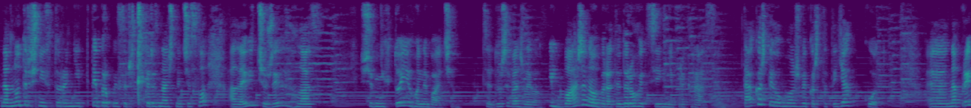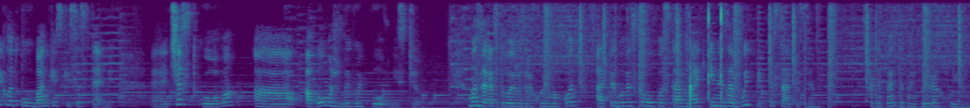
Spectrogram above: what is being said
На внутрішній стороні ти прописуєш чотиризначне число, але від чужих глаз, щоб ніхто його не бачив. Це дуже важливо. І бажано обирати дорогоцінні прикраси. Також ти його можеш використати як код. Е, Наприклад, у банківській системі. Е, Частково або, можливо, і повністю. Ми зараз тобою розрахуємо код, а ти обов'язково постав лайк і не забудь підписатися. А тепер давай вирахуємо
